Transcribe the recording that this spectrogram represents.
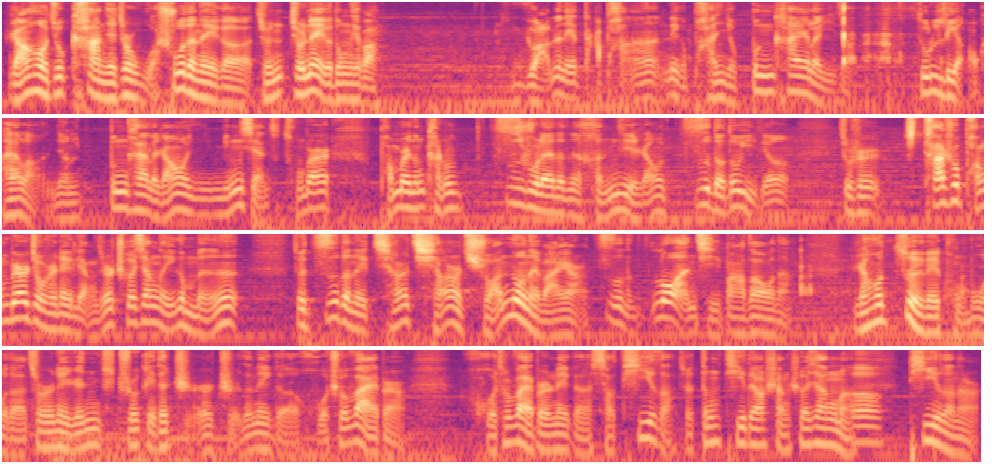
然后就看见就是我说的那个，就就那个东西吧，圆的那个大盘，那个盘已经崩开了，已经都了开了，已经崩开了，然后明显从边旁边能看出滋出来的那痕迹，然后滋的都已经就是他说旁边就是那两节车厢的一个门，就滋的那墙墙上全都那玩意儿，滋的乱七八糟的。然后最为恐怖的就是那人只给他指指的那个火车外边，火车外边那个小梯子，就登梯子要上车厢嘛，啊，梯子那儿，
